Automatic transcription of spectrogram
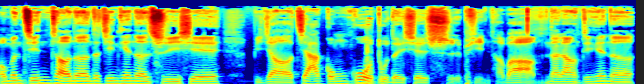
我们今早呢，在今天呢，吃一些比较加工过度的一些食品，好不好？那让今天呢，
